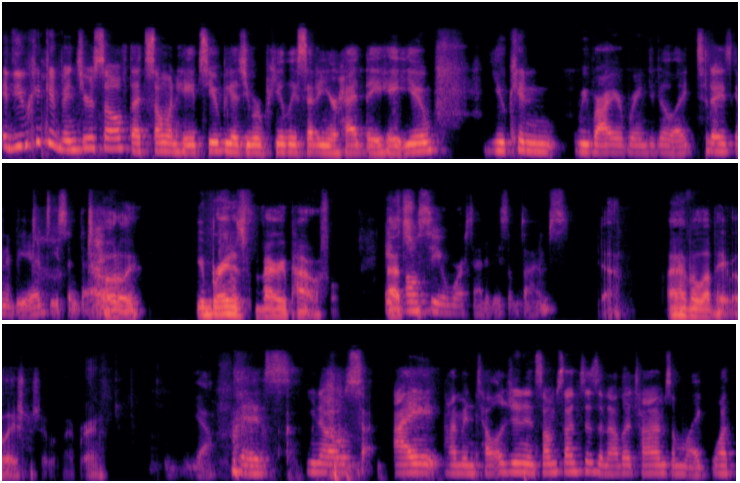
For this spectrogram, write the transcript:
if you can convince yourself that someone hates you because you repeatedly said in your head they hate you you can rewire your brain to be like today's going to be a decent day totally. Your brain is very powerful. it's that's- also your worst enemy sometimes Yeah. I have a love-hate relationship with my brain. Yeah it's you know so i i'm intelligent in some senses and other times i'm like what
